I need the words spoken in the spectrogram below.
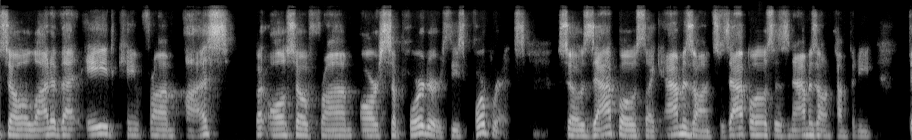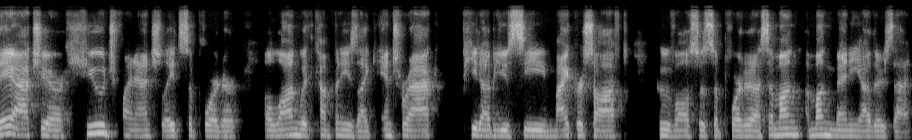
so a lot of that aid came from us, but also from our supporters, these corporates. So Zappos, like Amazon, so Zappos is an Amazon company. They actually are a huge financial aid supporter, along with companies like Interac, PwC, Microsoft, who've also supported us, among among many others that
